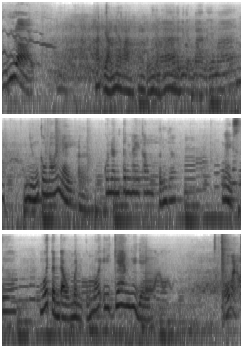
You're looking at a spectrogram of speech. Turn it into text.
đúng rồi. Hát giận nha bà Con đừng giận má đừng có giận ba này nha má. Những câu nói này Ừ. có nên tin hay không? Tính chứ. Ngày xưa mối tình đầu mình cũng nói y chang như vậy. Ủa mà nói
